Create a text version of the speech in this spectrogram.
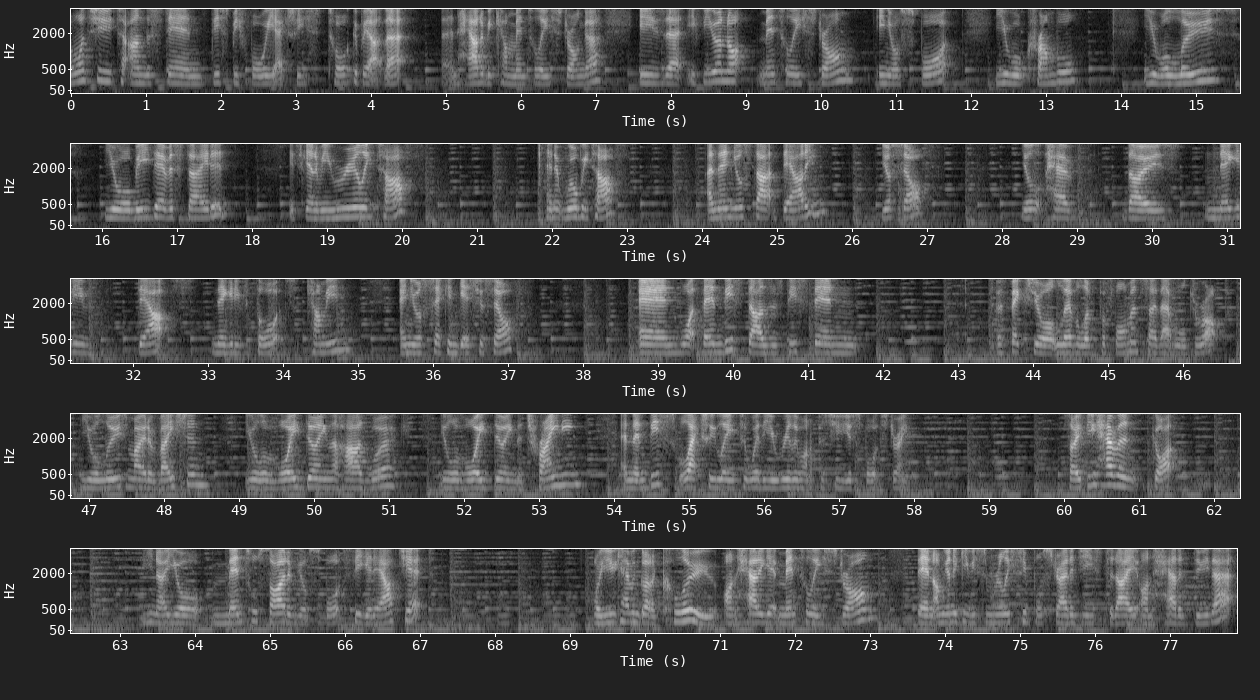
I want you to understand this before we actually talk about that and how to become mentally stronger is that if you are not mentally strong in your sport, you will crumble, you will lose, you will be devastated. It's going to be really tough, and it will be tough. And then you'll start doubting yourself. You'll have those negative doubts, negative thoughts come in, and you'll second guess yourself. And what then this does is this then affects your level of performance, so that will drop. You'll lose motivation. You'll avoid doing the hard work. You'll avoid doing the training. And then this will actually lead to whether you really want to pursue your sports dream. So if you haven't got you know your mental side of your sport figured out yet or you haven't got a clue on how to get mentally strong then I'm going to give you some really simple strategies today on how to do that.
